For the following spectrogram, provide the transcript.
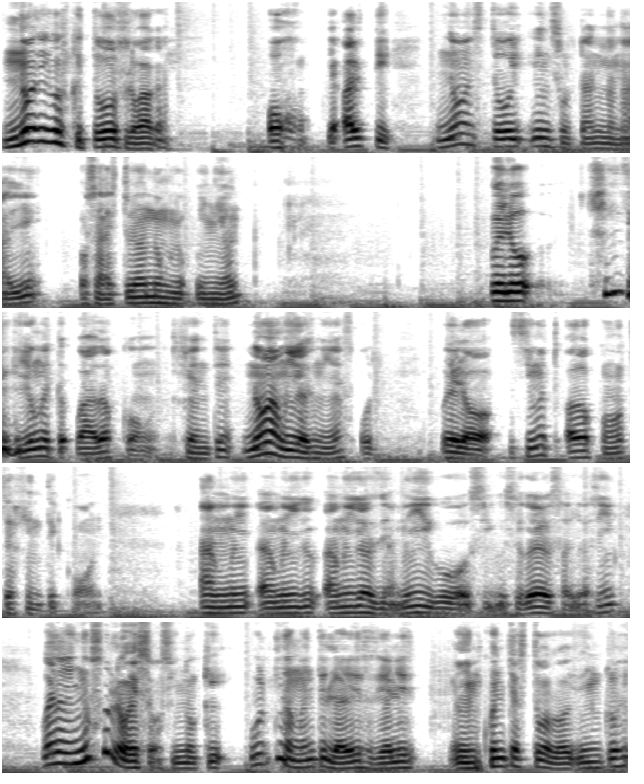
no digo que todos lo hagan. Ojo, arte, no estoy insultando a nadie. O sea, estoy dando mi opinión. Pero fíjense que yo me he topado con gente, no amigas mías, pero sí me he topado con otra gente, con amigas de amigos y viceversa y así. Bueno, y no solo eso, sino que últimamente en las redes sociales encuentras todo, incluso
